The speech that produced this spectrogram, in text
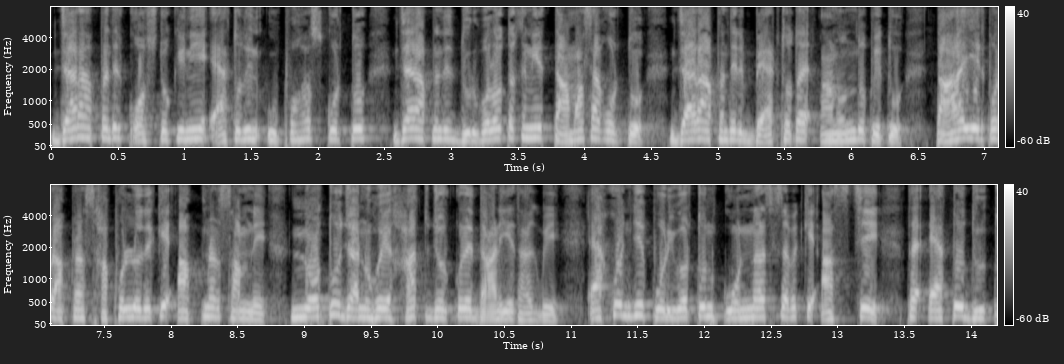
যারা আপনাদের কষ্টকে নিয়ে এতদিন উপহাস করত, যারা আপনাদের দুর্বলতাকে নিয়ে তামাশা করত, যারা আপনাদের ব্যর্থতায় আনন্দ পেত, তারাই এরপর আপনার সাফল্য দেখে আপনার সামনে নত জানু হয়ে হাত জোর করে দাঁড়িয়ে থাকবে। এখন যে পরিবর্তন কন্যা হিসাবে আসছে, তা এত দ্রুত,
